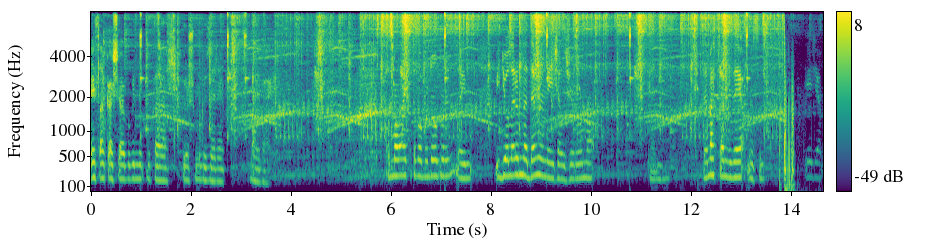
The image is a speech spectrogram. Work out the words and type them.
Neyse arkadaşlar bugünlük bu kadar. Görüşmek üzere. Bay bay. Ama like atıp abone olmayı unutmayın. Videolarımda dememeye çalışıyorum ama yani, demezsem de yapmasın. Diyeceğim.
